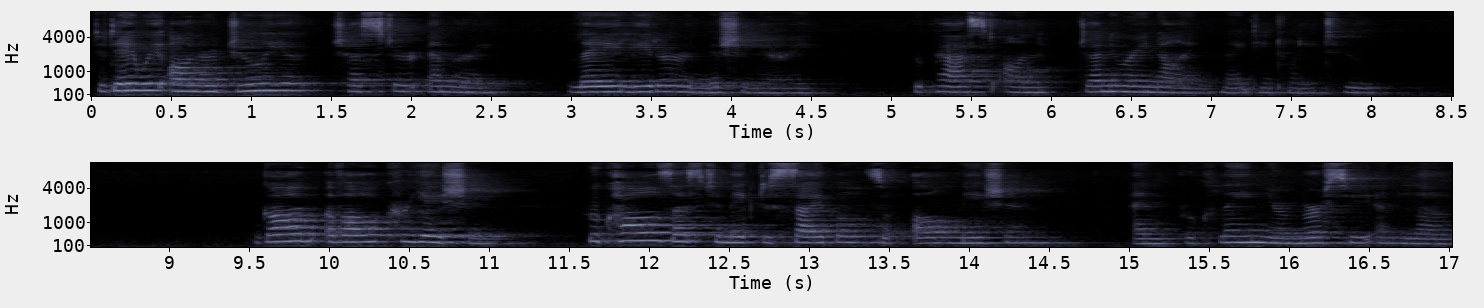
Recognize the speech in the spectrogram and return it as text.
Today we honor Julia Chester Emery, lay leader and missionary, who passed on January 9, 1922. God of all creation, who calls us to make disciples of all nations and proclaim your mercy and love,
